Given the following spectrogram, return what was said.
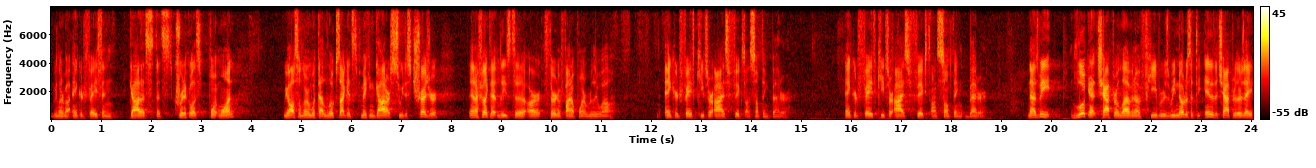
we learn about anchored faith in God. That's, that's critical. That's point one. We also learn what that looks like. It's making God our sweetest treasure. And I feel like that leads to our third and final point really well. Anchored faith keeps our eyes fixed on something better. Anchored faith keeps our eyes fixed on something better. Now, as we look at chapter 11 of Hebrews, we notice at the end of the chapter there's a,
